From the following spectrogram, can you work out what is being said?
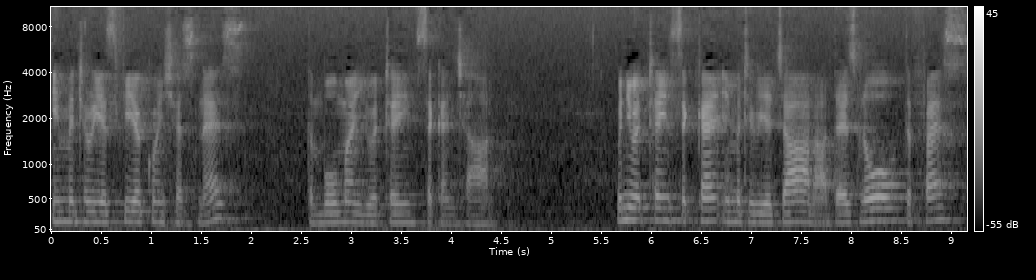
immaterial sphere consciousness the moment you attain second jhana. When you attain second immaterial jhana, there is no the first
